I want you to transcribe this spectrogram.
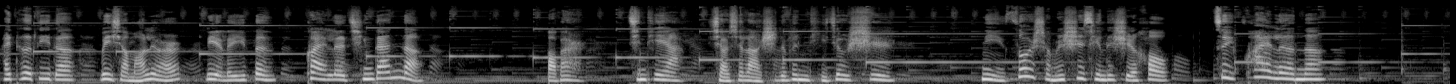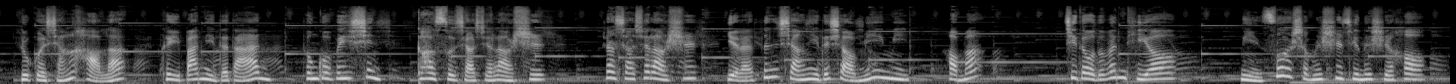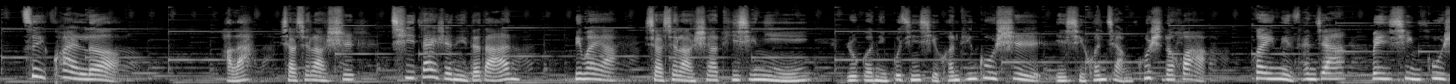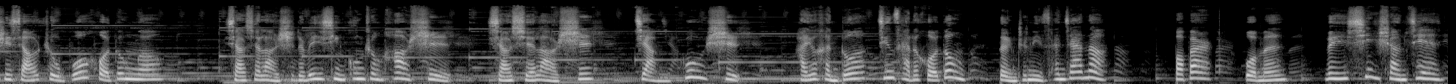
还特地的为小毛驴儿列了一份快乐清单呢。宝贝儿，今天呀。小学老师的问题就是：你做什么事情的时候最快乐呢？如果想好了，可以把你的答案通过微信告诉小学老师，让小雪老师也来分享你的小秘密，好吗？记得我的问题哦。你做什么事情的时候最快乐？好啦，小雪老师期待着你的答案。另外呀。小雪老师要提醒你：如果你不仅喜欢听故事，也喜欢讲故事的话，欢迎你参加微信故事小主播活动哦。小雪老师的微信公众号是“小雪老师讲故事”，还有很多精彩的活动等着你参加呢。宝贝儿，我们微信上见。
